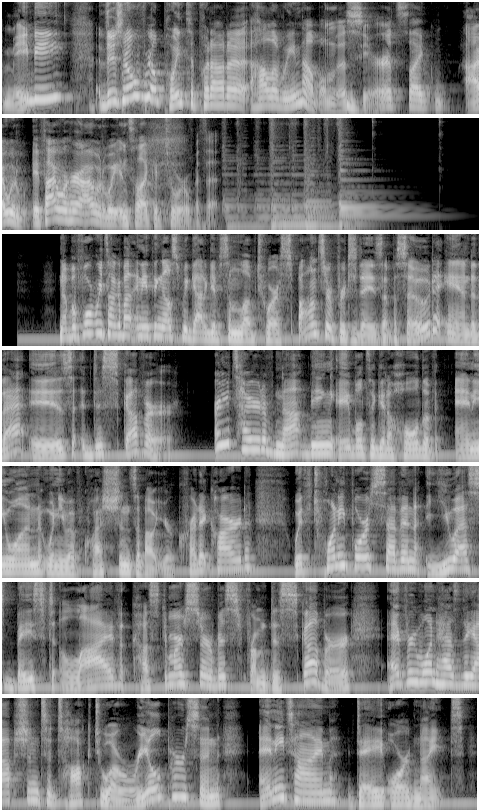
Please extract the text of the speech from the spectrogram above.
Maybe. There's no real point to put out a Halloween album this year. It's like I would if I were her, I would wait until I could tour with it. Now, before we talk about anything else, we got to give some love to our sponsor for today's episode, and that is Discover. Are you tired of not being able to get a hold of anyone when you have questions about your credit card? With 24 7 US based live customer service from Discover, everyone has the option to talk to a real person anytime, day or night.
